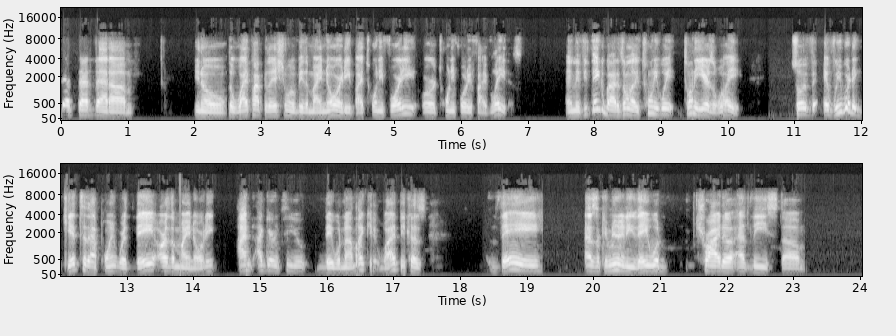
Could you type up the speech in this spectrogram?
that said that um, you know the white population will be the minority by 2040 or 2045 latest. And if you think about it, it's only like 20 wait 20 years away. So if if we were to get to that point where they are the minority, I, I guarantee you they would not like it. Why? Because they, as a community, they would try to at least. Um,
